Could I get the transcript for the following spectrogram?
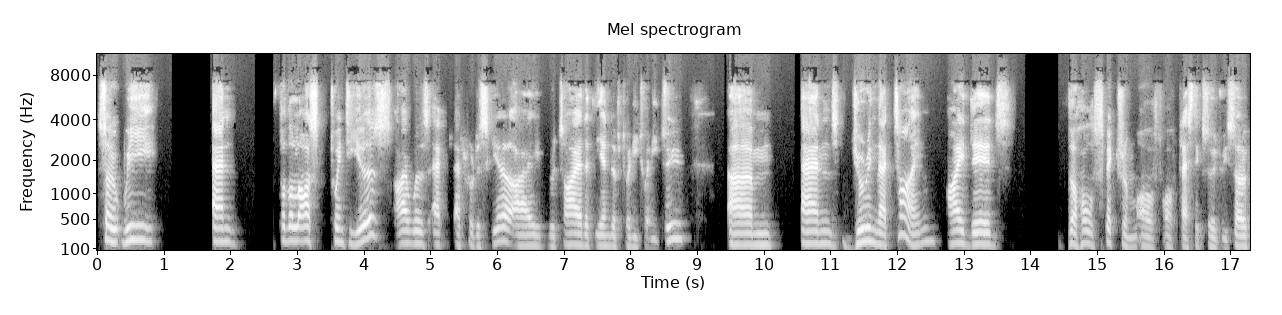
so we, and for the last 20 years, I was at, at Groote Schuur. I retired at the end of 2022. Um, and during that time, I did the whole spectrum of, of plastic surgery. So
